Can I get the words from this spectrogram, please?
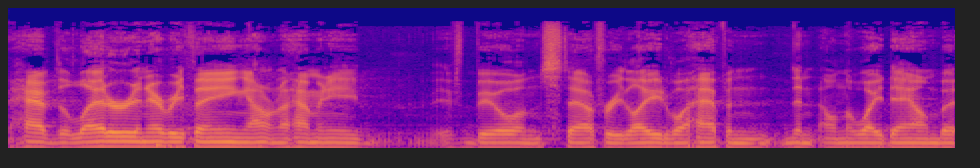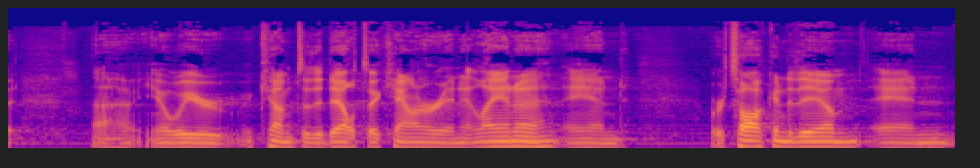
have the letter and everything. I don't know how many, if Bill and Steph relayed what happened on the way down, but uh, you know, we were, come to the Delta counter in Atlanta, and we're talking to them, and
